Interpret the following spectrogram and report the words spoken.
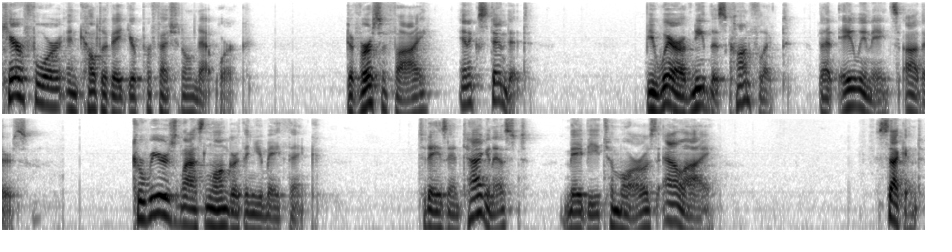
Care for and cultivate your professional network. Diversify and extend it. Beware of needless conflict that alienates others. Careers last longer than you may think. Today's antagonist may be tomorrow's ally. Second,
